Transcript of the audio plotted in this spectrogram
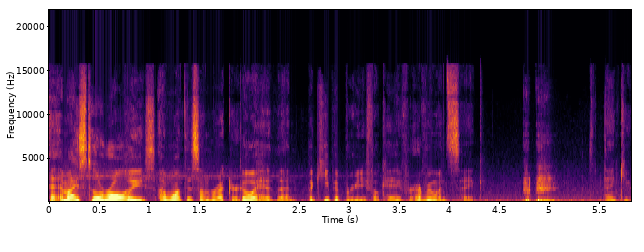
Am I still rolling? Please, I want this on record. Go ahead then, but keep it brief, okay? For everyone's sake. Thank you.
